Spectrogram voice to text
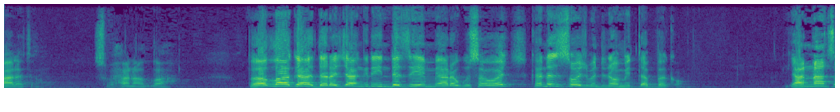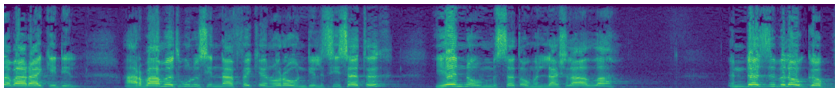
ማለት ነው። ስብናላህ በአላህ ደረጃ እንግዲህ እንደዚህ የሚያደረጉ ሰዎች ከነዚህ ሰዎች ምንድ ነው የሚጠበቀው? ያን አንጸባራቂ ዲል አርባ ዓመት ሙሉ ሲናፈቅ የኖረውን ዲል ሲሰጥህ ይህን ነው የምሰጠው ምላሽ ለአላህ? እንደዚህ ብለው ገቡ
